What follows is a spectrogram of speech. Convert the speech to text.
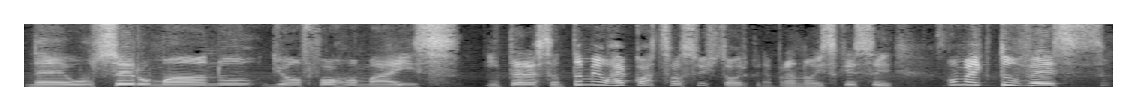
né, o ser humano de uma forma mais interessante. Também é um recorte sócio-histórico, né, para não esquecer. Como é que tu vês, o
